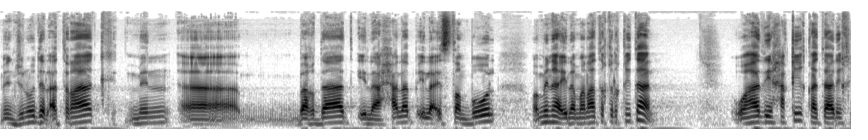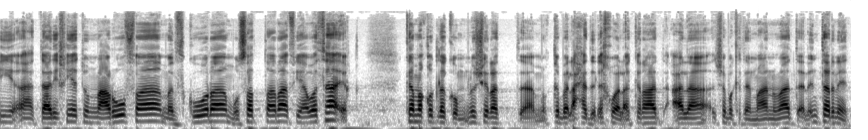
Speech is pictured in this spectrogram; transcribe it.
من جنود الأتراك من آه، بغداد إلى حلب إلى إسطنبول ومنها إلى مناطق القتال. وهذه حقيقة تاريخية تاريخية معروفة مذكورة مسطرة فيها وثائق. كما قلت لكم نشرت من قبل أحد الإخوة الأكراد على شبكة المعلومات الإنترنت.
